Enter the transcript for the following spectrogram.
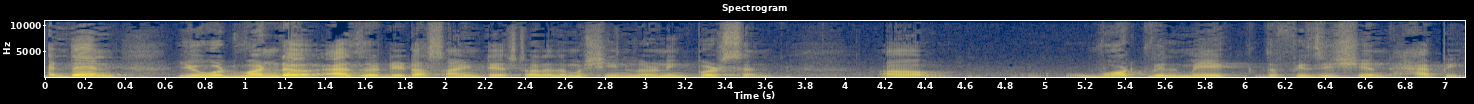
And then you would wonder, as a data scientist or as a machine learning person, uh, what will make the physician happy?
